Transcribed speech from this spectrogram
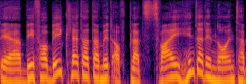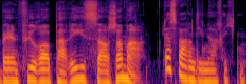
Der BVB klettert damit auf Platz 2 hinter dem neuen Tabellenführer Paris Saint-Germain. Das waren die Nachrichten.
